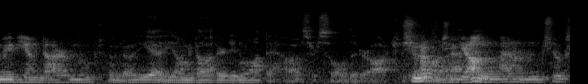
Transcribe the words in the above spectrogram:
Maybe the young daughter moved. who knows? Yeah, the young daughter didn't want the house or sold it or auctioned. She it. might I don't be know too young. I don't know. She looks.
